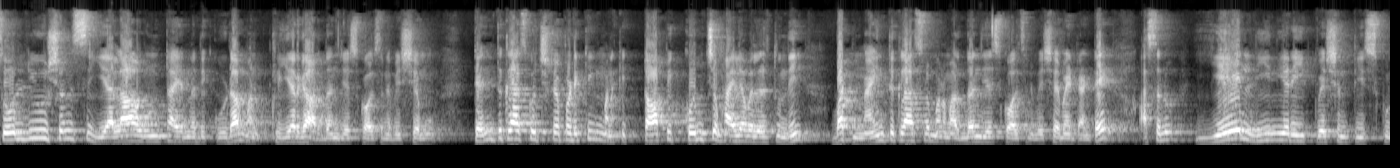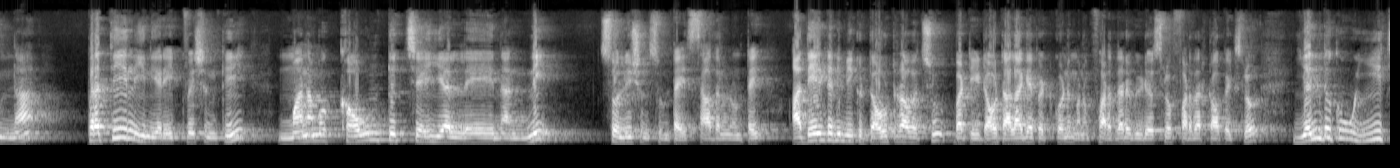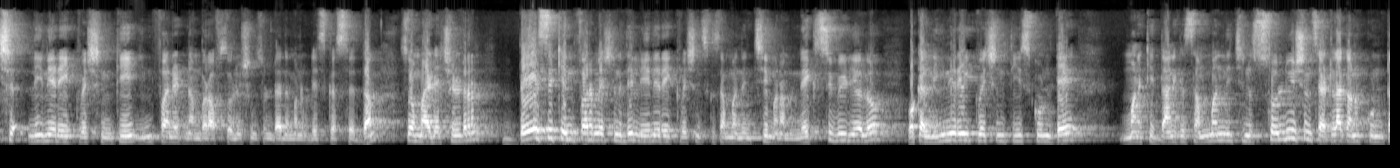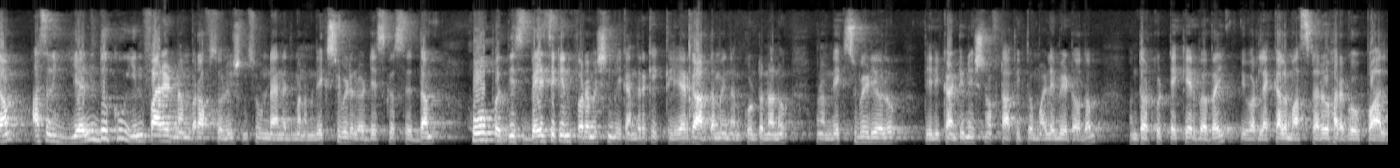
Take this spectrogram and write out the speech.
సొల్యూషన్స్ ఎలా ఉంటాయన్నది కూడా మనం క్లియర్గా అర్థం చేసుకోవాల్సిన విషయము. టెన్త్ క్లాస్కి వచ్చేటప్పటికి మనకి టాపిక్ కొంచెం హై లెవెల్ వెళ్తుంది బట్ నైన్త్ క్లాస్లో మనం అర్థం చేసుకోవాల్సిన విషయం ఏంటంటే అసలు ఏ లీనియర్ ఈక్వేషన్ తీసుకున్నా ప్రతి లీనియర్ ఈక్వేషన్కి మనము కౌంట్ చేయలేనన్ని సొల్యూషన్స్ ఉంటాయి సాధనలు ఉంటాయి. అదేంటని మీకు డౌట్ రావచ్చు బట్ ఈ డౌట్ అలాగే పెట్టుకోండి. మనం ఫర్దర్ వీడియోస్లో ఫర్దర్ టాపిక్స్లో ఎందుకు ఈచ్ లీనియర్ ఈక్వేషన్కి ఇన్ఫైనైట్ నెంబర్ ఆఫ్ సొల్యూషన్స్ ఉంటాయని మనం డిస్కస్ చేద్దాం. So my dear children basic information ఇది లీనియర్ ఈక్వేషన్స్కి సంబంధించి. మనం నెక్స్ట్ వీడియోలో ఒక లీనియర్ ఈక్వేషన్ తీసుకుంటే మనకి దానికి సంబంధించిన సొల్యూషన్స్ ఎట్లా కనుక్కుంటాం? అసలు ఎందుకు ఇన్ఫైనైట్ నెంబర్ ఆఫ్ సొల్యూషన్స్ అనేది మనం నెక్స్ట్ వీడియోలో డిస్కస్ చేద్దాం. హోప్ దిస్ బేసిక్ ఇన్ఫర్మేషన్ మీకు అందరికీ క్లియర్గా అర్థమైంది అనుకుంటున్నాను. మనం నెక్స్ట్ వీడియోలో దీని కంటిన్యూషన్ ఆఫ్ టాపిక్తో మళ్ళీ మీట్ అవుదాం. అంతవరకు టేక్ కేర్ బై యువర్ లెక్కల మాస్టర్ హరగోపాల్.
